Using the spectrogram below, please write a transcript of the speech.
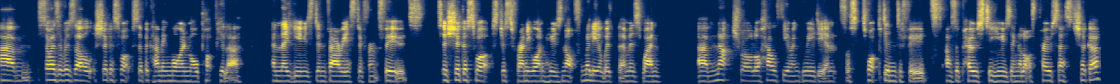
Um, so as a result, sugar swaps are becoming more and more popular and they're used in various different foods. So, sugar swaps, just for anyone who's not familiar with them, is when um, natural or healthier ingredients are swapped into foods as opposed to using a lot of processed sugar.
